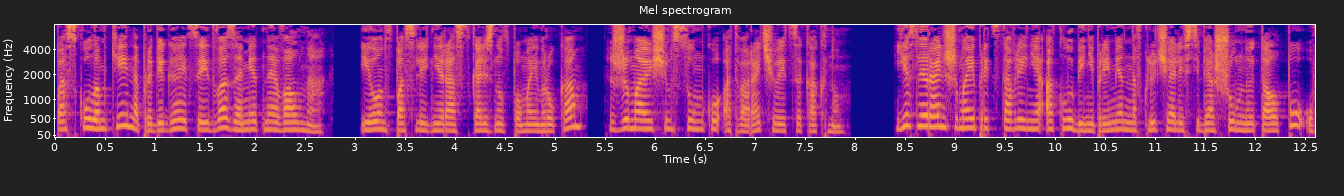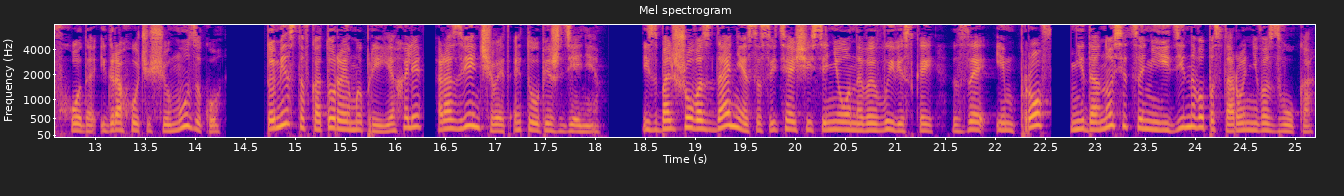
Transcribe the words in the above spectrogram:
По скулам Кейна пробегается едва заметная волна, и он в последний раз, скользнув по моим рукам, сжимающим сумку, отворачивается к окну. Если раньше мои представления о клубе непременно включали в себя шумную толпу у входа и грохочущую музыку, то место, в которое мы приехали, развенчивает это убеждение. Из большого здания со светящейся неоновой вывеской «The Improv» не доносится ни единого постороннего звука.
